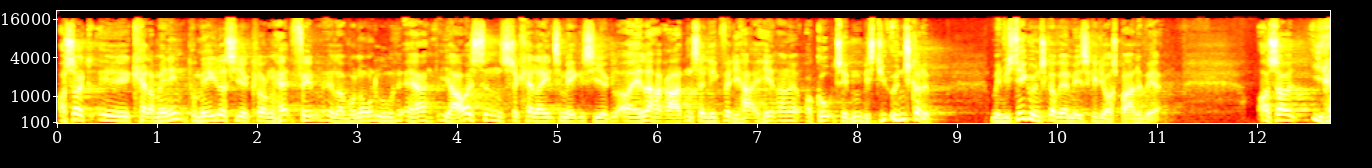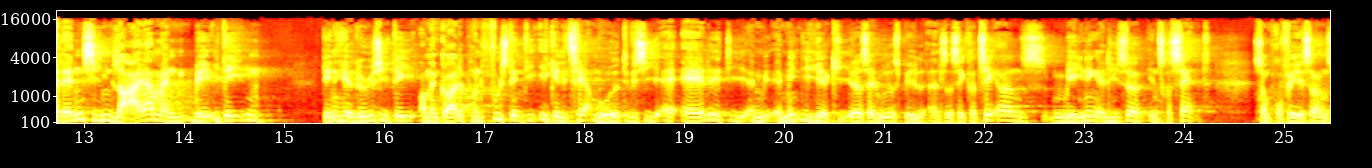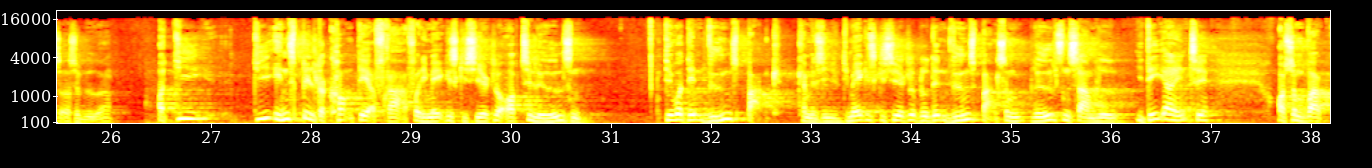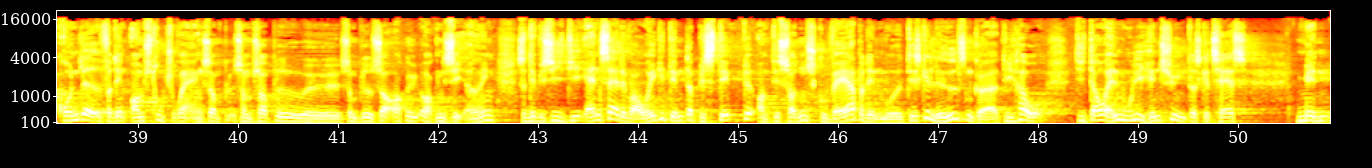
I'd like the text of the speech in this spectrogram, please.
Og så øh, kalder man ind på mail og siger klokken halv fem, eller hvornår du er i arbejdstiden, så kalder jeg ind til Magisk Cirkel, og alle har retten til at lægge, hvad de har i hænderne, og gå til dem, hvis de ønsker det. Men hvis de ikke ønsker at være med, så kan de også bare lade være. Og så i halvanden time leger man med ideen, den her løse idé, og man gør det på en fuldstændig egalitær måde. Det vil sige, at alle de almindelige hierarkier er sat ud af spil. Altså sekretærens mening er lige så interessant som professorens osv. Og de, de indspil, der kom derfra, fra de magiske cirkler op til ledelsen, det var den vidensbank, kan man sige. De magiske cirkler blev den vidensbank, som ledelsen samlede idéer ind til, og som var grundlaget for den omstrukturering, som, som så blev, øh, som blev så organiseret. Ikke? Så det vil sige, at de ansatte var jo ikke dem, der bestemte, om det sådan skulle være på den måde. Det skal ledelsen gøre. De har jo, de, der er jo alle mulige hensyn, der skal tages. Men,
